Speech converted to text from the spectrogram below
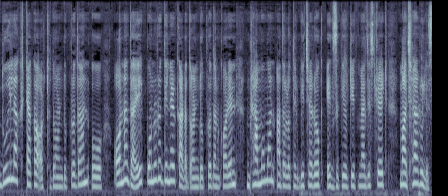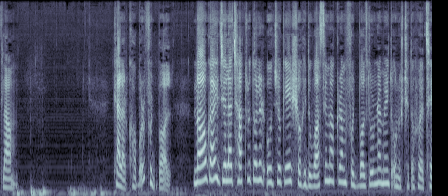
দুই লাখ টাকা অর্থদণ্ড প্রদান ও অনাদায়ে পনেরো দিনের কারাদণ্ড প্রদান করেন ভ্রাম্যমাণ আদালতের বিচারক এক্সিকিউটিভ ম্যাজিস্ট্রেট মাঝহারুল ইসলাম। খেলার খবর, ফুটবল। নওগাঁয় জেলা ছাত্রদলের উদ্যোগে শহীদ ওয়াসিম আকরাম ফুটবল টুর্নামেন্ট অনুষ্ঠিত হয়েছে।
